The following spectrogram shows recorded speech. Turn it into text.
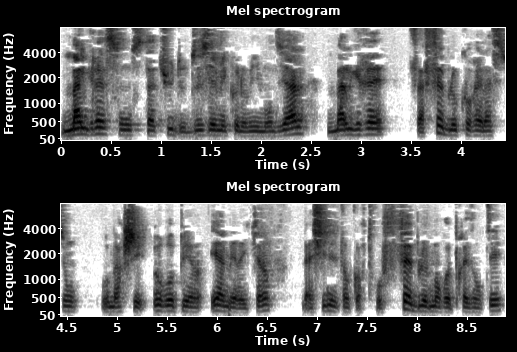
Malgré son statut de deuxième économie mondiale, malgré sa faible corrélation au marché européen et américain, la Chine est encore trop faiblement représentée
